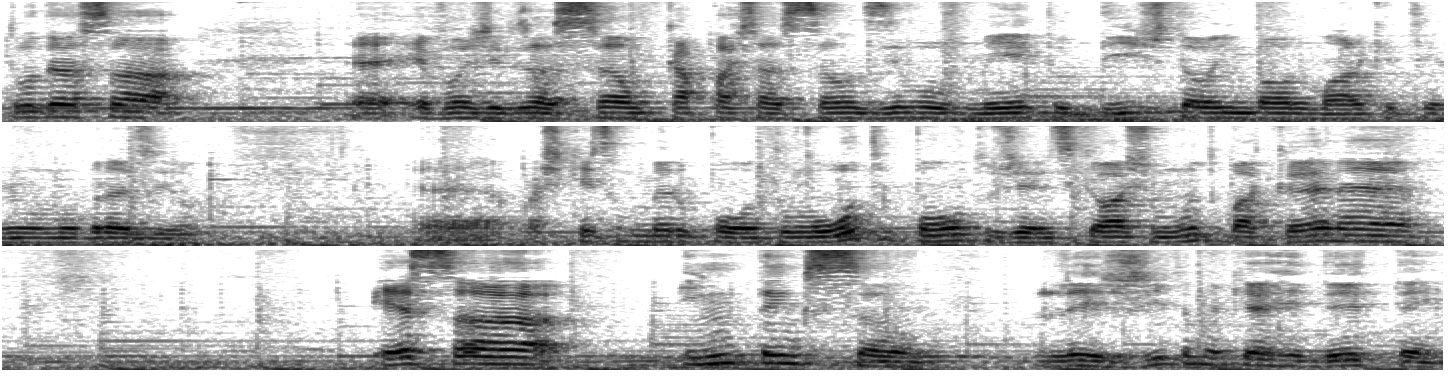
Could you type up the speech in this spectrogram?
toda essa é, evangelização, capacitação, desenvolvimento digital inbound marketing no Brasil. É, acho que esse é o primeiro ponto. Um outro ponto, gente, que eu acho muito bacana é essa intenção legítima que a RD tem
